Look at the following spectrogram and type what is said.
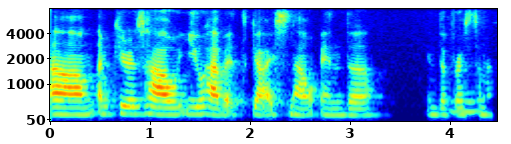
um, I'm curious how you have it, guys, now in the in the 1st mm -hmm. semester.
